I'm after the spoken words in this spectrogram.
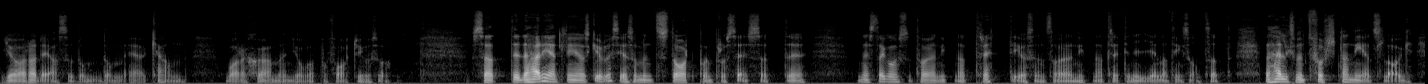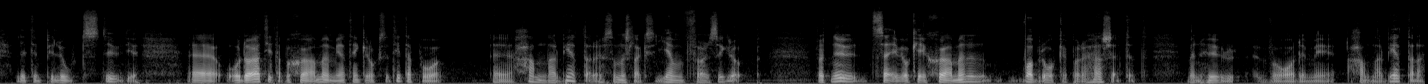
göra det. Alltså de, de är, kan vara sjömän, jobba på fartyg och så. Så att det här är egentligen, jag skulle vilja se som en start på en process. Att, uh, Nästa gång så tar jag 1930 och sen sa jag 1939 eller någonting sånt. Så det här är liksom ett första nedslag, en liten pilotstudie. Eh, och då har jag tittat på sjömän men jag tänker också titta på eh, hamnarbetare som en slags jämförelsegrupp. För att nu säger vi okej, okay, sjömännen var bråkiga på det här sättet. Men hur var det med hamnarbetarna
